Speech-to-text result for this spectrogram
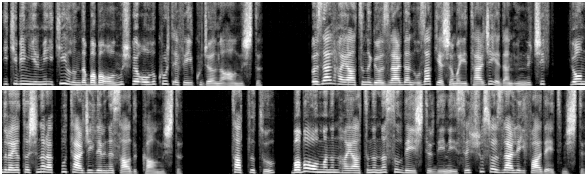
2022 yılında baba olmuş ve oğlu Kurt Efe'yi kucağına almıştı. Özel hayatını gözlerden uzak yaşamayı tercih eden ünlü çift, Londra'ya taşınarak bu tercihlerine sadık kalmıştı. Tatlıtuğ, baba olmanın hayatını nasıl değiştirdiğini ise şu sözlerle ifade etmişti.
